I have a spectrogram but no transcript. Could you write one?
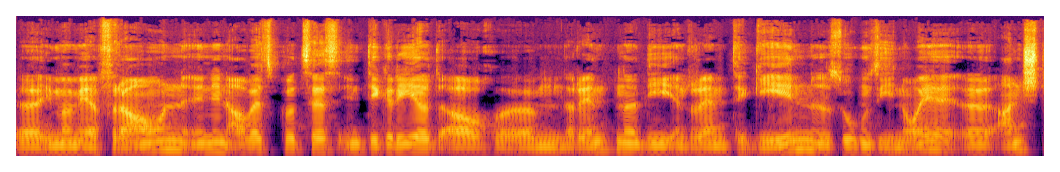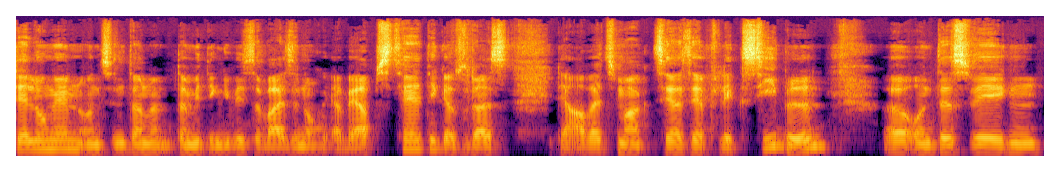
äh, immer mehr Frauen in den Arbeitsprozess integriert, auch ähm, Rentner, die in Rente gehen, suchen sich neue äh, Anstellungen und sind dann damit in gewisser Weise noch erwerbstätig. Also da ist der Arbeitsmarkt sehr, sehr flexibel äh, und deswegen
